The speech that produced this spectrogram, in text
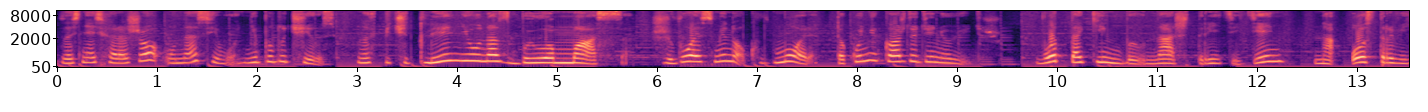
заснять хорошо у нас его не получилось. Но впечатлений у нас было масса. Живой осьминог в море, такой не каждый день увидишь. Вот таким был наш третий день на острове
